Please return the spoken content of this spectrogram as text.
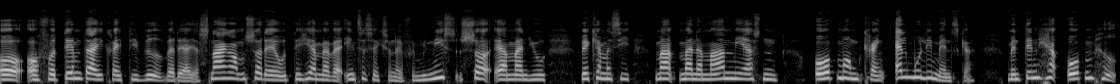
Og, og for dem, der ikke rigtig ved, hvad det er, jeg snakker om, så er det jo det her med at være intersektionel feminist, så er man jo, hvad kan man sige, man, man er meget mere sådan åben omkring alle mulige mennesker. Men den her åbenhed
